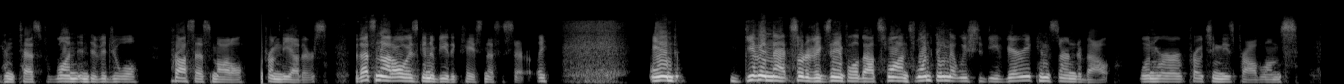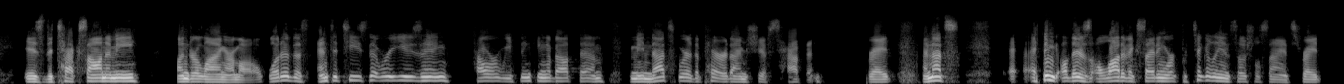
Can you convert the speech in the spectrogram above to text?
can test one individual process model from the others. But that's not always going to be the case necessarily. And given that sort of example about swans, one thing that we should be very concerned about when we're approaching these problems is the taxonomy underlying our model. What are the entities that we're using? How are we thinking about them? I mean, that's where the paradigm shifts happen, right? And that's, I think there's a lot of exciting work, particularly in social science, right?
